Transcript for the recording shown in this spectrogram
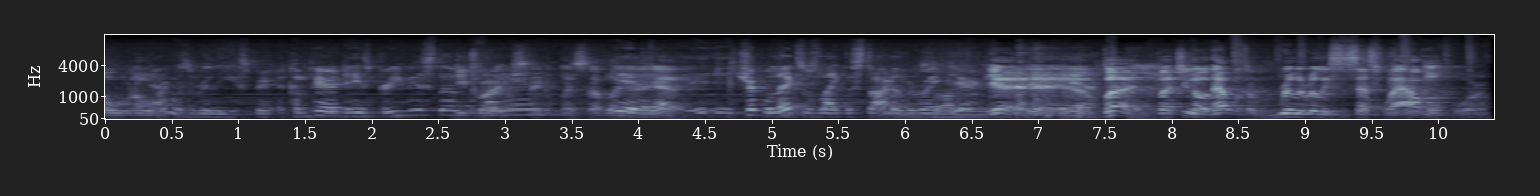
over and over. that was really experience compared to his previous stuff. Detroit before then. State and stuff like yeah, that. Yeah. it- it- Triple X was like the start of it right Start there. it. Yeah, yeah, yeah. But but you know that was a really really successful album for him.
